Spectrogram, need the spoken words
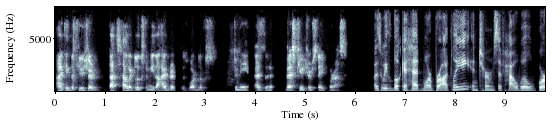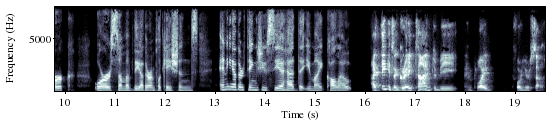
I think the future, that's how it looks to me. The hybrid is what looks to me as the best future state for us as we look ahead more broadly in terms of how we'll work or some of the other implications, any other things you see ahead that you might call out? I think it's a great time to be employed for yourself.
